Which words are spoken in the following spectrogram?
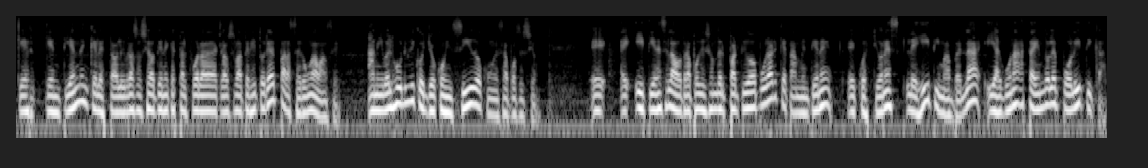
que, que entienden que el Estado Libre Asociado tiene que estar fuera de la cláusula territorial para hacer un avance. A nivel jurídico yo coincido con esa posición. Eh, eh, y tienes la otra posición del Partido Popular que también tiene eh, cuestiones legítimas, ¿verdad? Y algunas hasta índole política.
